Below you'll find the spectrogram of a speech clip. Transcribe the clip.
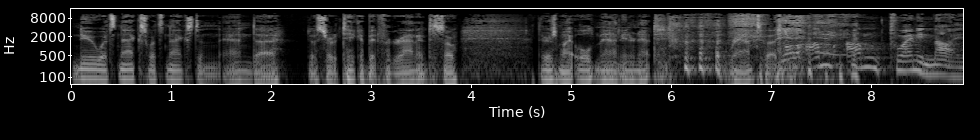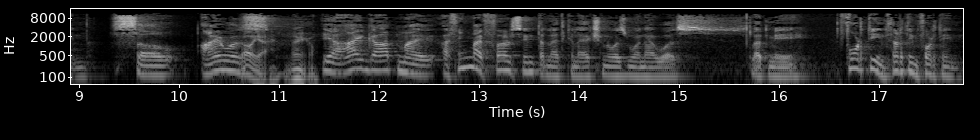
new, what's next, what's next and, and, uh, just sort of take a bit for granted. So there's my old man internet rant, but Well, I'm I'm 29, so I was. Oh, yeah. There you go. Yeah, I got my. I think my first internet connection was when I was. Let me. 14, 13, 14,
